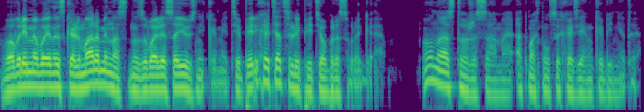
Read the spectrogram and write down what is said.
Во время войны с кальмарами нас называли союзниками, теперь хотят слепить образ врага. «У нас то же самое», — отмахнулся хозяин кабинета.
